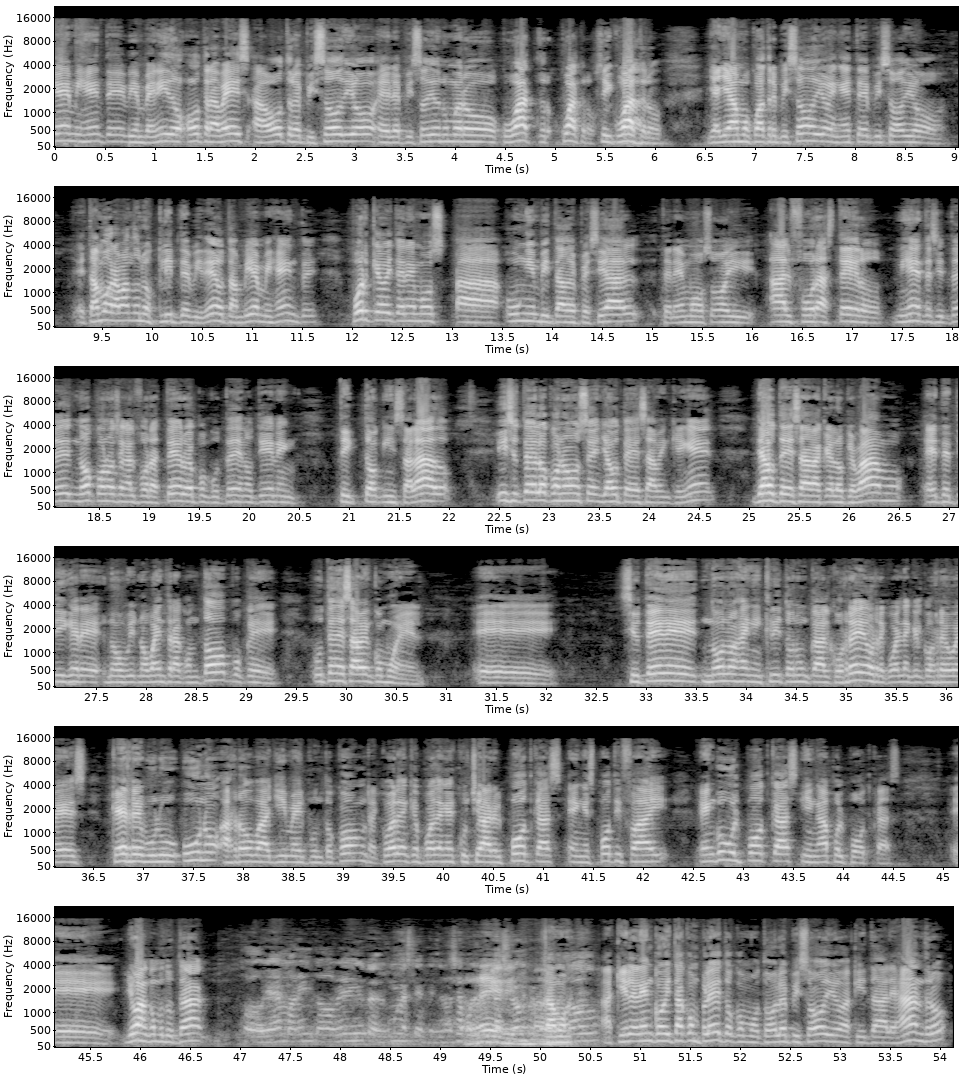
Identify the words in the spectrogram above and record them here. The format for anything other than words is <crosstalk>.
¿Qué es lo que mi gente? Bienvenido otra vez a otro episodio, el episodio número 4, cuatro, sí, 4. Ya llevamos cuatro episodios. En este episodio estamos grabando unos clips de video también, mi gente, porque hoy tenemos a un invitado especial. Tenemos hoy al forastero. Mi gente, si ustedes no conocen al forastero es porque ustedes no tienen TikTok instalado. Y si ustedes lo conocen, ya ustedes saben quién es. Ya ustedes saben a qué es lo que vamos. Este tigre no, no va a entrar con todo porque ustedes saben cómo es él. Eh, si ustedes no nos han inscrito nunca al correo, recuerden que el correo es querrevolu1 arroba gmail.com. Recuerden que pueden escuchar el podcast en Spotify, en Google Podcast y en Apple Podcast. Eh, Johan, ¿cómo tú estás? Todo bien, manín, todo bien. ¿Y ustedes cómo se sienten? Gracias por la invitación. Estamos, todo. aquí el elenco hoy está completo, como todo el episodio. Aquí está Alejandro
